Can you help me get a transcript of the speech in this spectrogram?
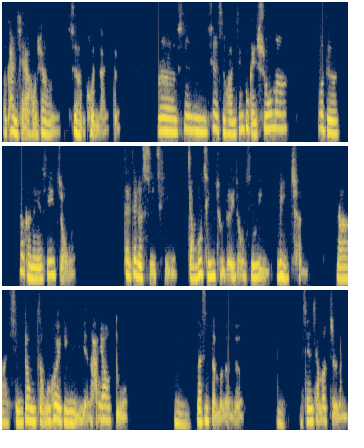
那看起来好像是很困难的。那是现实环境不给说吗？或者，那可能也是一种在这个时期讲不清楚的一种心理历程。那行动总会比语言还要多。嗯，那是怎么了呢？嗯，我先想到这里。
